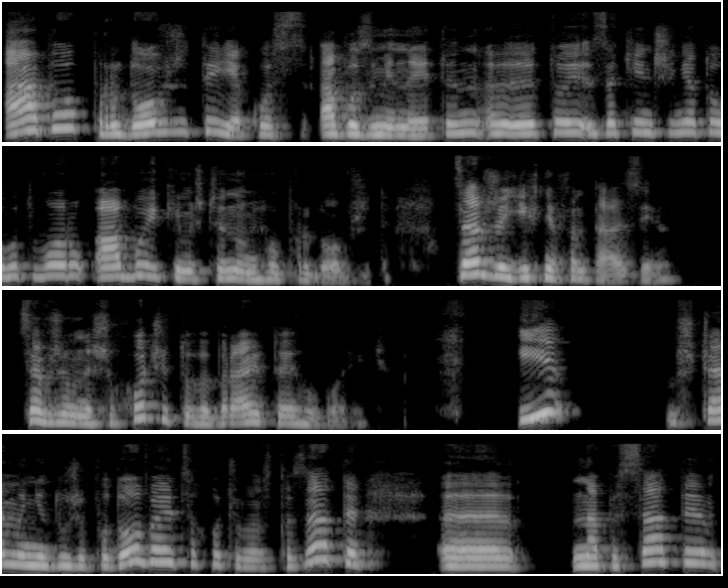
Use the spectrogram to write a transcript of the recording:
Або продовжити якось, або змінити е, той, закінчення того твору, або якимось чином його продовжити. Це вже їхня фантазія. Це вже вони що хочуть, то вибирають, то й говорять. І ще мені дуже подобається, хочу вам сказати, е, написати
